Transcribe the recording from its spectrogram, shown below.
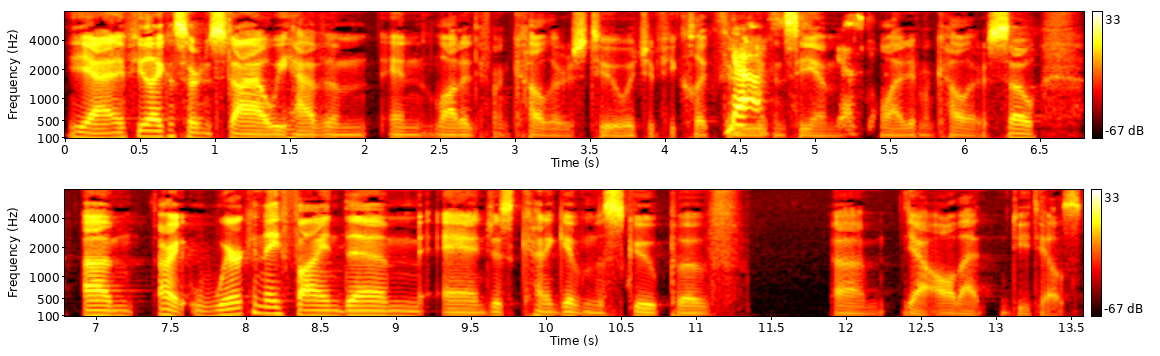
Yeah, if you like a certain style, we have them in a lot of different colors too, which if you click through, yes. you can see them yes. a lot of different colors. So, um, all right, where can they find them and just kind of give them the scoop of, um, yeah, all that details?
